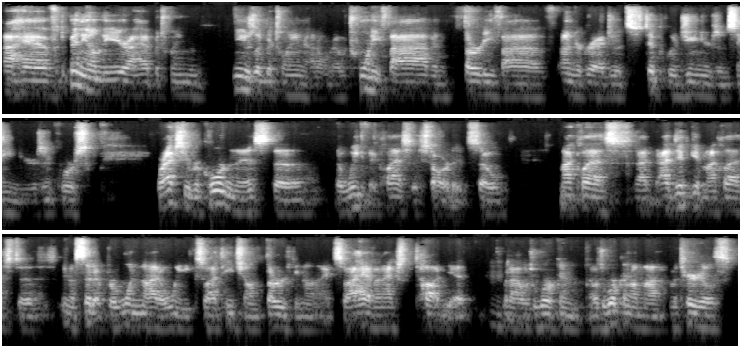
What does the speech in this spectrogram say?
I have, depending on the year, I have between usually between, I don't know, 25 and 35 undergraduates, typically juniors and seniors. And of course, we're actually recording this the, the week that classes started. So my class, I, I, did get my class to, you know, set up for one night a week. So I teach on Thursday night. So I haven't actually taught yet, mm-hmm. but I was working, I was working on my materials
